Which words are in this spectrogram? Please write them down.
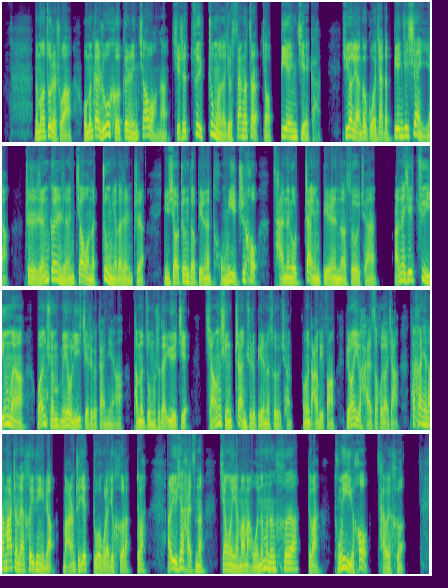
那么作者说啊，我们该如何跟人交往呢？其实最重要的就三个字儿，叫边界感，就像两个国家的边界线一样。这是人跟人交往的重要的认知，你需要征得别人的同意之后，才能够占用别人的所有权。而那些巨婴们啊，完全没有理解这个概念啊，他们总是在越界，强行占据着别人的所有权。我们打个比方，比方一个孩子回到家，他看见他妈正在喝一瓶饮料，马上直接夺过来就喝了，对吧？而有些孩子呢，先问一下妈妈，我能不能喝啊，对吧？同意以后才会喝。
